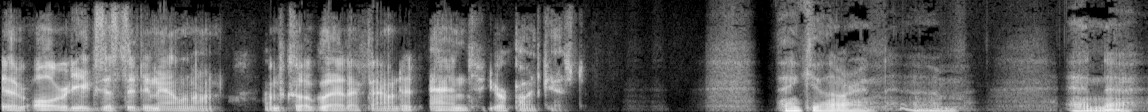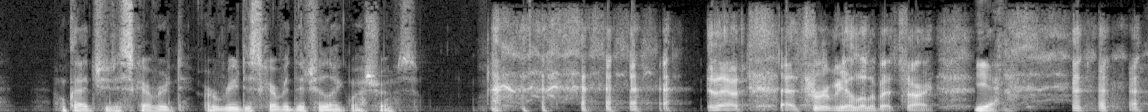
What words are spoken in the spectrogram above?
it already existed in Al Anon. I'm so glad I found it and your podcast. Thank you, Lauren. Um, and uh, I'm glad you discovered or rediscovered that you like mushrooms. that, that threw me a little bit. Sorry. Yeah.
